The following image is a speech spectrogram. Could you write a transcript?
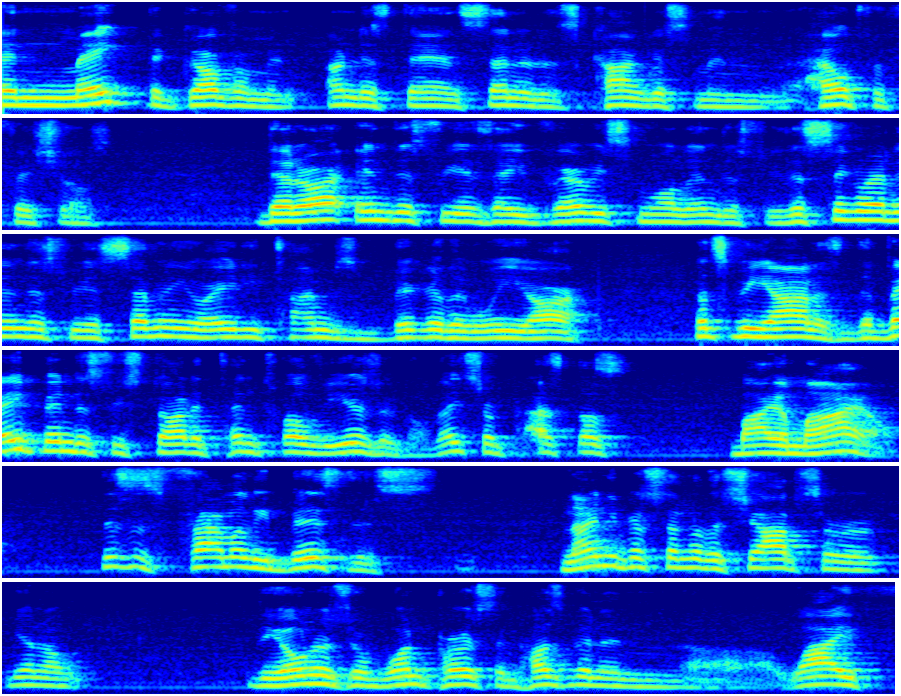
and make the government understand, senators, congressmen, health officials, that our industry is a very small industry. The cigarette industry is 70 or 80 times bigger than we are. Let's be honest. The vape industry started 10, 12 years ago. They surpassed us by a mile. This is family business. 90% of the shops are, you know, the owners are one person, husband and uh, wife,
